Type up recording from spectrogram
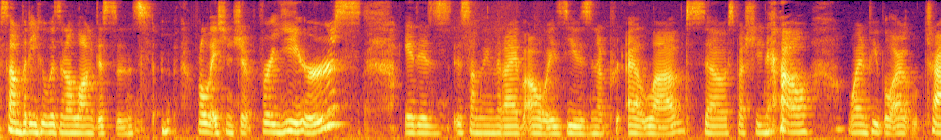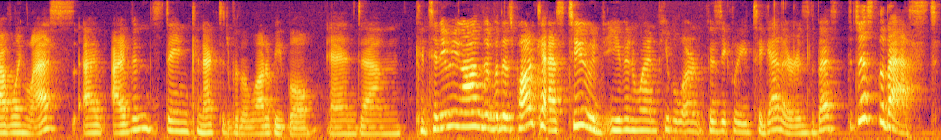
somebody who was in a long distance relationship for years. It is is something that i've always used and uh, loved. So especially now when people are traveling less i've, I've been staying connected with a lot of people and um, continuing on with this podcast too even when people aren't physically together is the best just the best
